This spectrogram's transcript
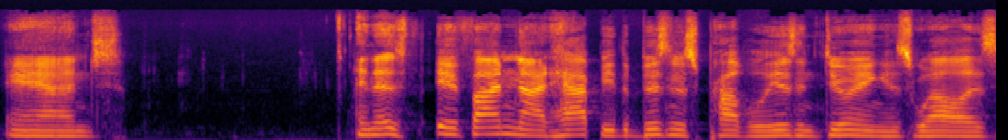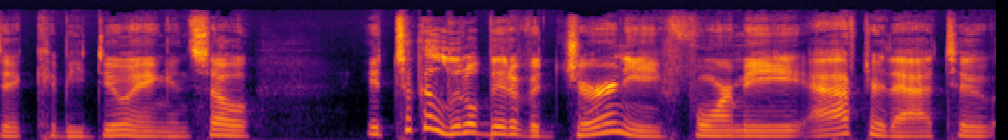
and and as, if I'm not happy, the business probably isn't doing as well as it could be doing. And so it took a little bit of a journey for me after that to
